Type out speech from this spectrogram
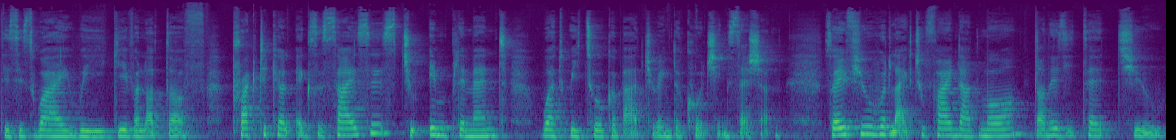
This is why we give a lot of practical exercises to implement what we talk about during the coaching session. So if you would like to find out more, don't hesitate to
